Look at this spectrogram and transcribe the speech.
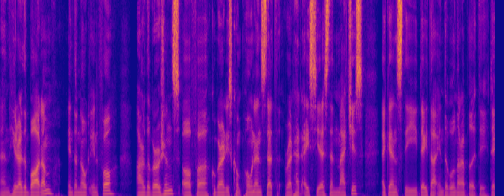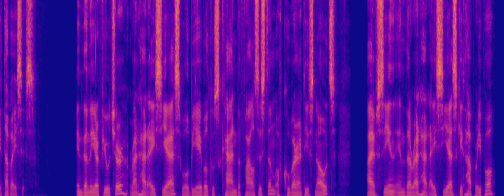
And here at the bottom in the node info are the versions of uh, Kubernetes components that Red Hat ACS then matches against the data in the vulnerability databases. In the near future, Red Hat ACS will be able to scan the file system of Kubernetes nodes. I've seen in the Red Hat ACS GitHub repo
